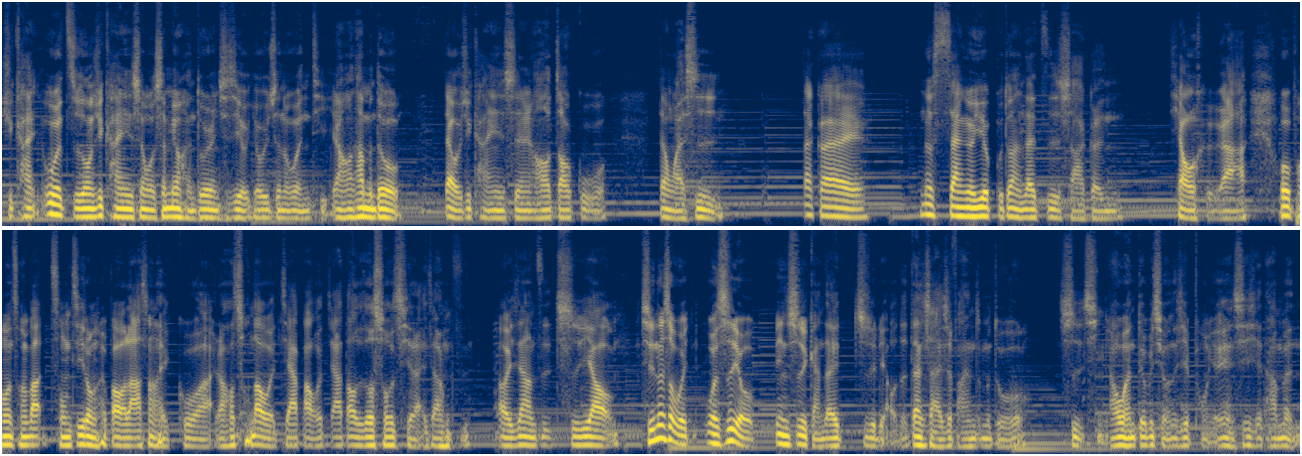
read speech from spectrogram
去看，我主动去看医生。我身边有很多人其实有忧郁症的问题，然后他们都有带我去看医生，然后照顾我，但我还是大概那三个月不断在自杀跟跳河啊。我有朋友从把从基隆河把我拉上来过啊，然后冲到我家把我家刀子都收起来这样子，然后这样子吃药。其实那时候我我是有病逝感在治疗的，但是还是发生这么多事情，然后我很对不起我那些朋友，也很谢谢他们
